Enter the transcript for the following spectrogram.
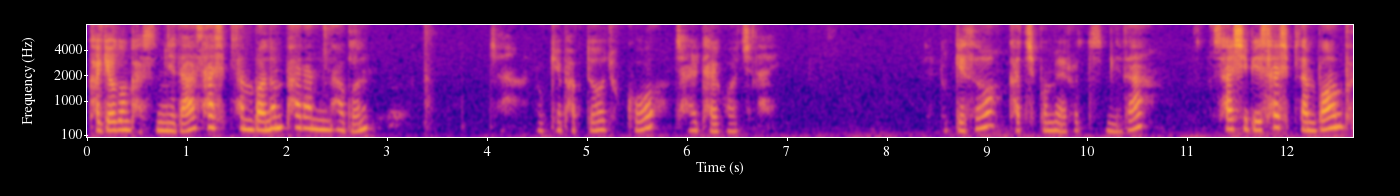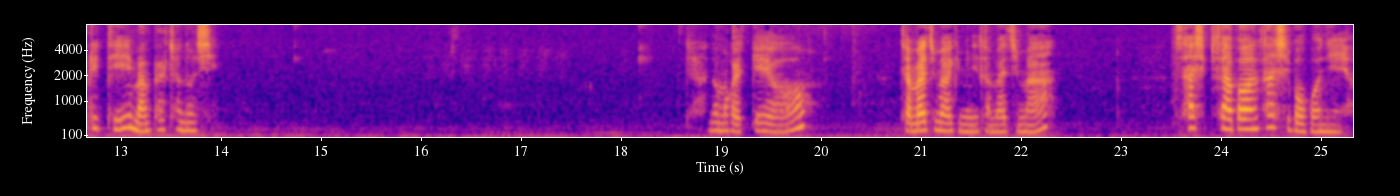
가격은 같습니다. 43번은 파란 화분. 자, 이렇게 밥도 좋고 잘 달궈진 아이. 이렇게 해서 같이 보면 이렇습니다. 42, 43번 프리티 18,000원씩. 자, 넘어갈게요. 자, 마지막입니다. 마지막. 44번, 45번이에요.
